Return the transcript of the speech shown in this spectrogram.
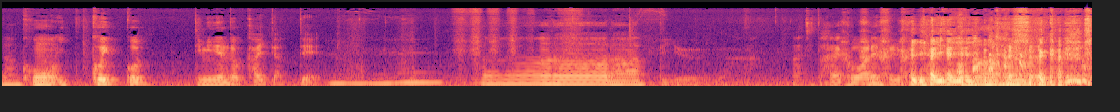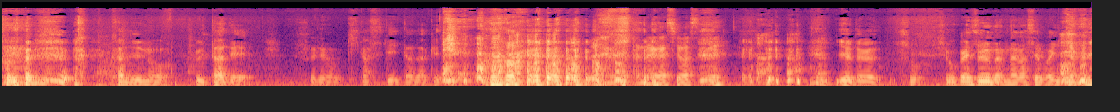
ラン」ここも一個一個ディミネンドが書いてあってうん「タラララ」っていう。あちょっと早く終われというか。いやいやいやいや。なんかその家事の歌でそれを聞かせていただけて。流しますね。いやだからそう紹介するなら流せばいいじゃな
